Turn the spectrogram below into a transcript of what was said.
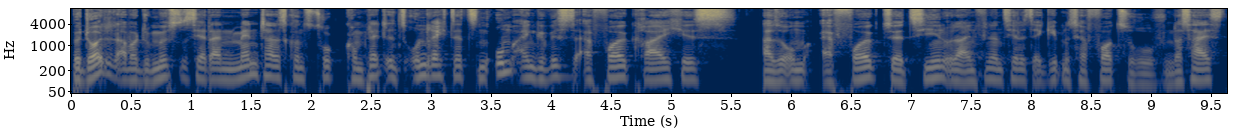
Bedeutet aber, du müsstest ja dein mentales Konstrukt komplett ins Unrecht setzen, um ein gewisses erfolgreiches, also um Erfolg zu erzielen oder ein finanzielles Ergebnis hervorzurufen. Das heißt,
